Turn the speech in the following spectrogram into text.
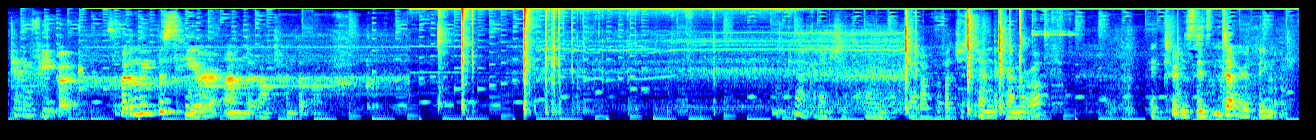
getting feedback. So I'm gonna leave this here and I'll turn that off. Okay, I can actually turn that off. If I just turn the camera off, it turns the entire thing off.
